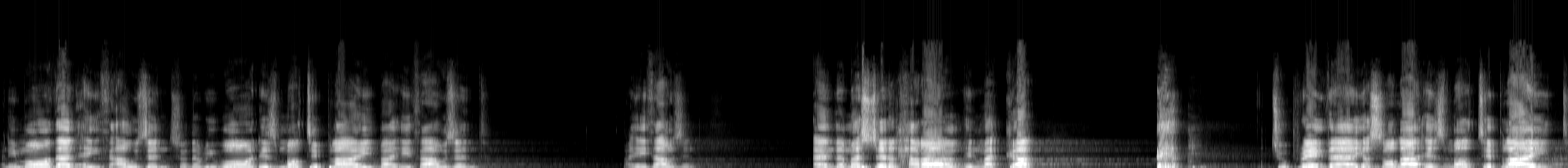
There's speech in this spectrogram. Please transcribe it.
any more than a thousand. So the reward is multiplied by a thousand. By a thousand. And the Masjid Al Haram in Mecca to pray there, your salah is multiplied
